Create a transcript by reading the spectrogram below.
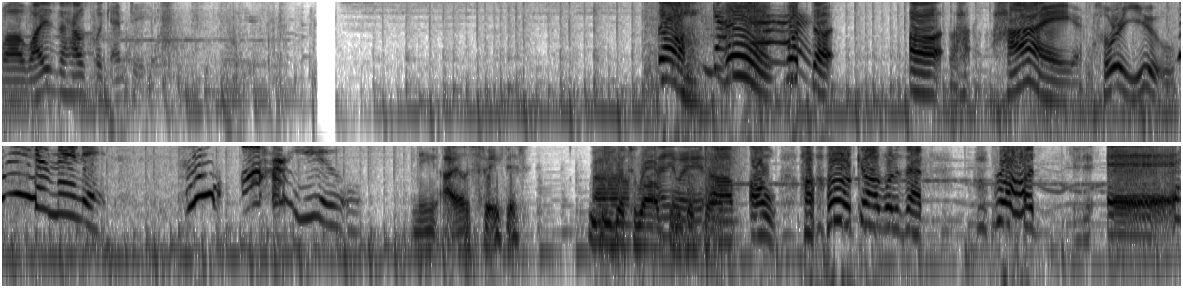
Well, why does the house look empty? Oh, whoa! What the? Uh, hi. Who are you? Wait a minute! Who are you? Me, I was faded. We Um, need to go to our Anyway, um, oh, oh, oh God, what is that? Run! Hey,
